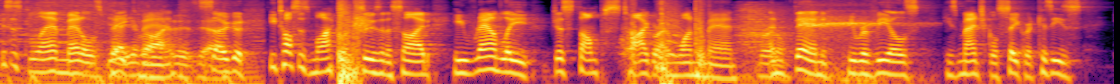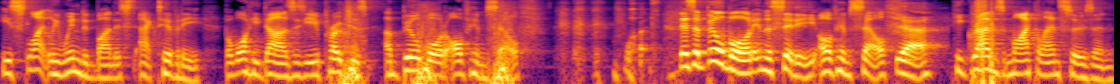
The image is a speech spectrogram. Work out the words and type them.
This is glam metal's peak, Yeah, you're man. right, it is, yeah. So good. He tosses Michael and Susan aside. He roundly just thumps Tiger and Wonder Man, and then he reveals his magical secret because he's he's slightly winded by this activity. But what he does is he approaches a billboard of himself. What? There's a billboard in the city of himself. Yeah. He grabs Michael and Susan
